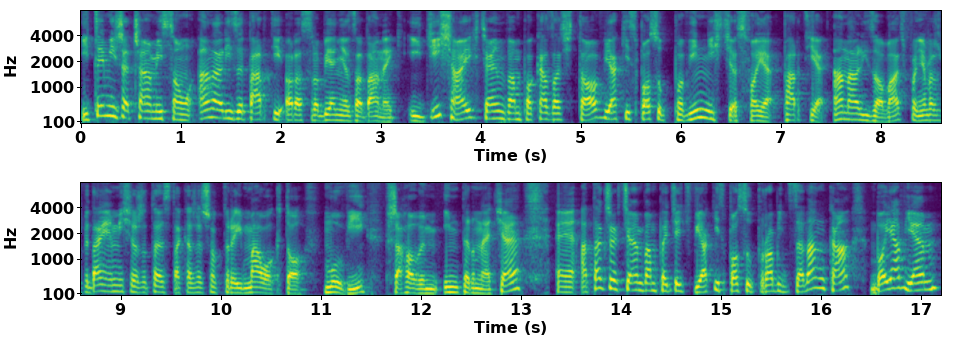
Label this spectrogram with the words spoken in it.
I tymi rzeczami są analizy partii oraz robienie zadanek. I dzisiaj chciałem Wam pokazać to, w jaki sposób powinniście swoje partie analizować, ponieważ wydaje mi się, że to jest taka rzecz, o której mało kto mówi w szachowym internecie. E, a także chciałem Wam powiedzieć, w jaki sposób robić zadanka, bo ja wiem,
